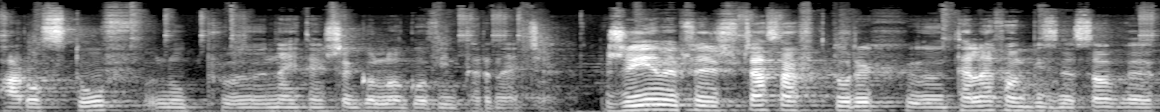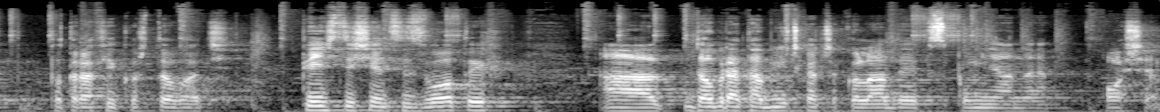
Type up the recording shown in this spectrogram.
paru stów lub y, najtańszego logo w internecie. Żyjemy przecież w czasach, w których y, telefon biznesowy potrafi kosztować 5000 zł, a dobra tabliczka czekolady wspomniane 8.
